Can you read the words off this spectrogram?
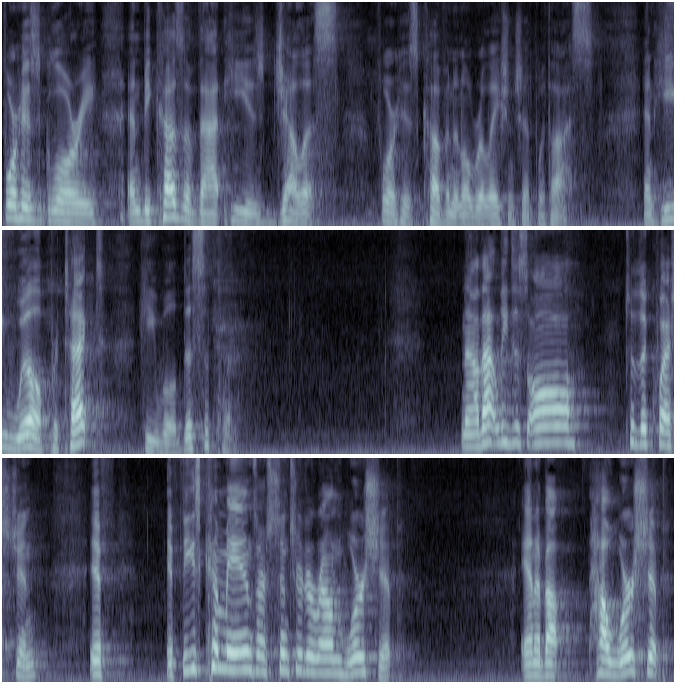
for his glory, and because of that, he is jealous for his covenantal relationship with us. And he will protect, he will discipline. Now, that leads us all to the question if, if these commands are centered around worship and about how worship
